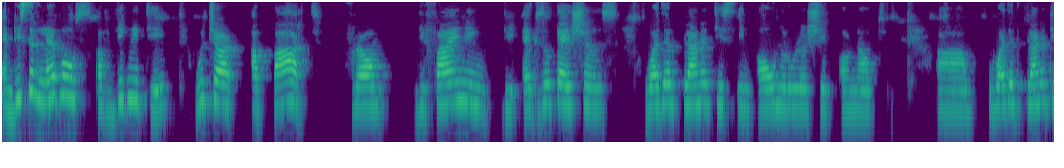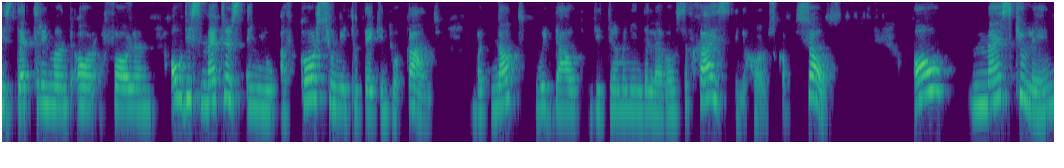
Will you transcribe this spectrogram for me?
And these are levels of dignity which are apart from defining the exaltations, whether planet is in own rulership or not, uh, whether the planet is detriment or fallen. All these matters, and you, of course, you need to take into account but not without determining the levels of hayz in the horoscope. So, all masculine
